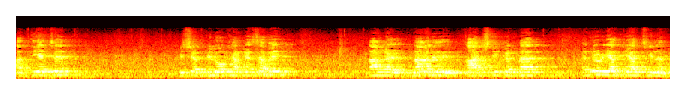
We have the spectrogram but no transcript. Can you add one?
அத்தியட்சர் பிஷப் பிலோக் அங்க சபை நாங்கள் நாலு ஆட்சிக்கன்மார் எங்களுடைய அத்தியாட்சியினர்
